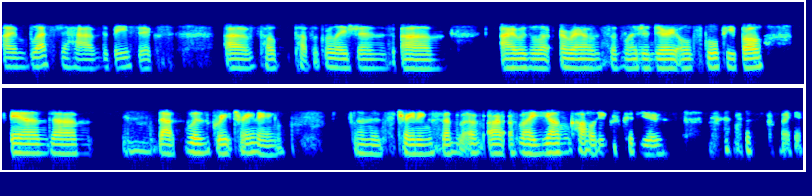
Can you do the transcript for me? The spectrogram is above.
I'm blessed to have the basics of public relations. Um, I was around some legendary old school people, and um, that was great training. And it's training some of, our, uh, of my young colleagues could use at this point.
